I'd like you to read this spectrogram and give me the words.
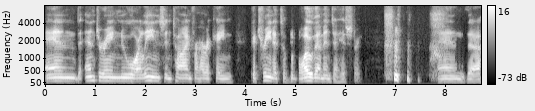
and entering New Orleans in time for Hurricane Katrina to blow them into history. and uh,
